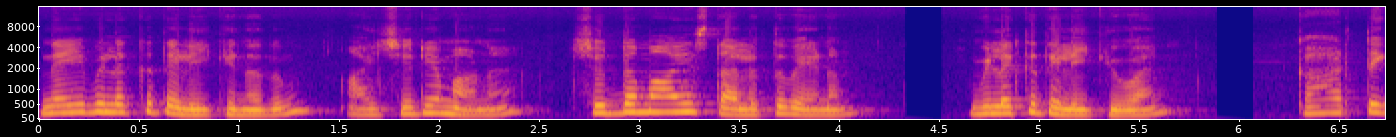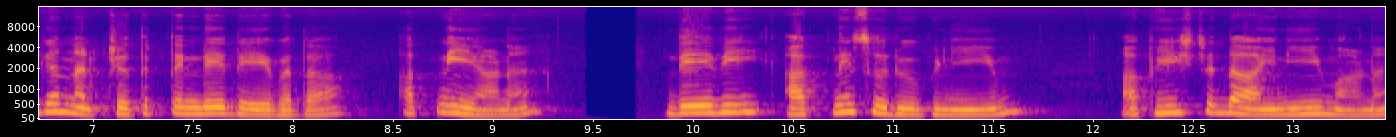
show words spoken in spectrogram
നെയ്വിളക്ക് തെളിയിക്കുന്നതും ഐശ്വര്യമാണ്. ശുദ്ധമായ സ്ഥലത്ത് വേണം വിളക്ക് തെളിയിക്കുവാൻ. കാർത്തിക നക്ഷത്രത്തിന്റെ ദേവത അഗ്നിയാണ്. ദേവി അഗ്നി അഗ്നിസ്വരൂപിണിയും അഭീഷ്ടദായിനിയുമാണ്.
